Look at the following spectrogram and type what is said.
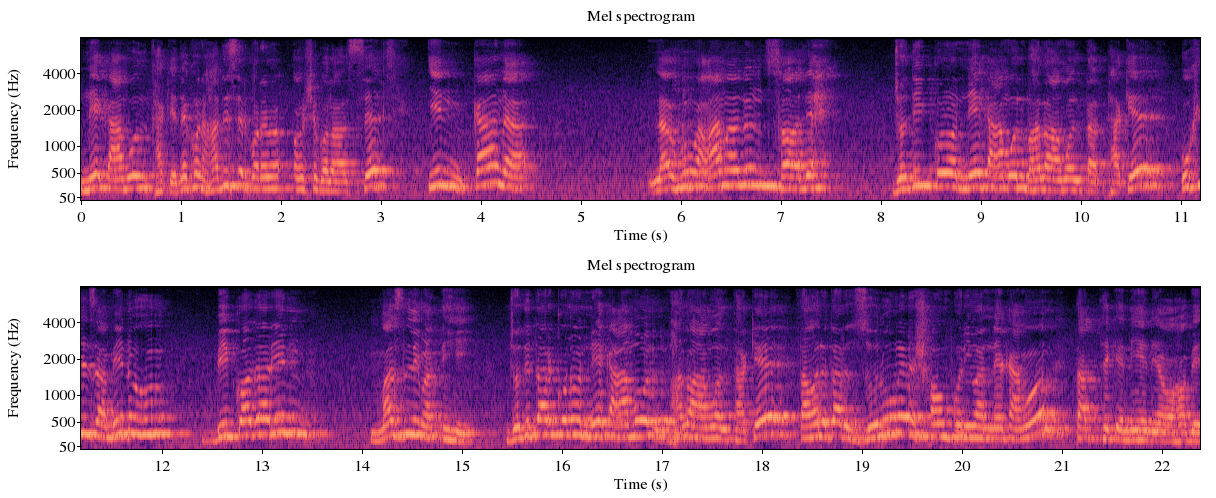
নেক আমল থাকে। দেখুন, হাদিসের পরে অংশে বলা হচ্ছে ইন কানা লাহু আমালুন সালেহ। যদি কোনো নেক আমল, ভালো আমল তার থাকে, উখিজা মিনহু বিকদারিন মাজলিমাতিহি। যদি তার কোনো নেক আমল, ভালো আমল থাকে, তাহলে তার জুলুমের সমপরিমাণ নেক আমল তার থেকে নিয়ে নেওয়া হবে।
